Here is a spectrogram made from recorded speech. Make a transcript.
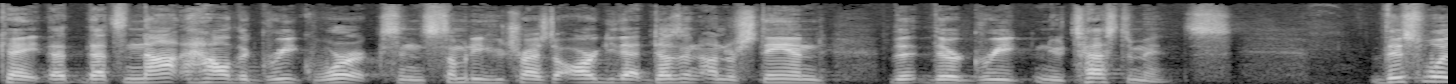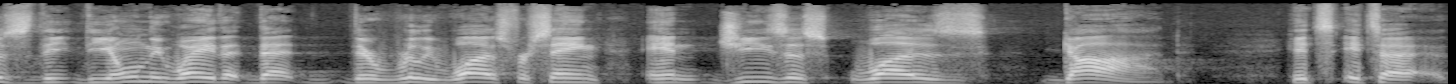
Okay, that, that's not how the Greek works. And somebody who tries to argue that doesn't understand the, their Greek New Testaments. This was the, the only way that, that there really was for saying, and Jesus was God. It's, it's a,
